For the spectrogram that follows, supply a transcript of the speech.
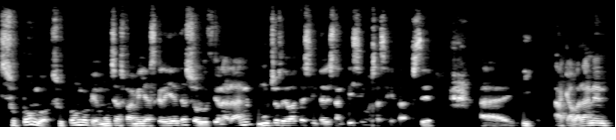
supongo, supongo que muchas familias creyentes solucionarán muchos debates interesantísimos así. Eh, y acabarán en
